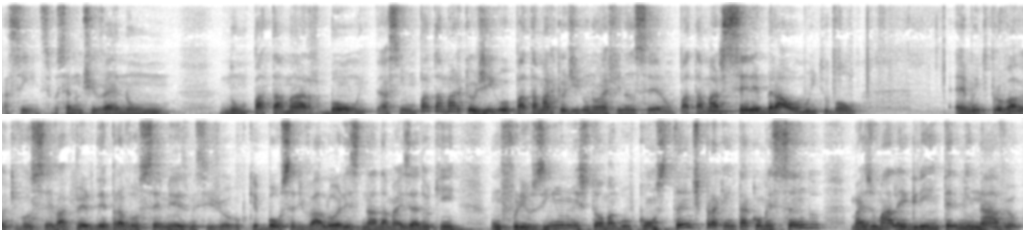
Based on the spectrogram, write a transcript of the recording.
assim, se você não tiver num num patamar bom, assim, um patamar que eu digo, o patamar que eu digo não é financeiro, é um patamar cerebral muito bom é muito provável que você vai perder para você mesmo esse jogo, porque bolsa de valores nada mais é do que um friozinho no estômago constante para quem está começando, mas uma alegria interminável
